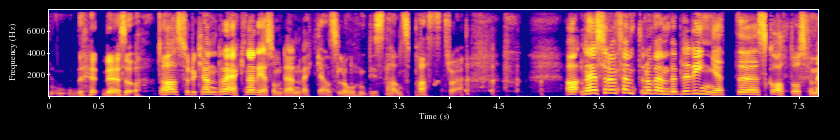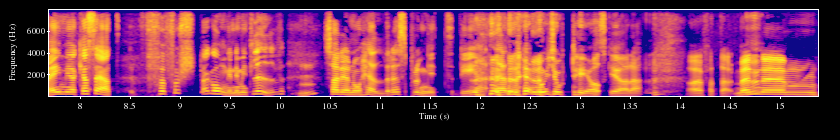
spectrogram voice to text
Det, det är så? Ja, så du kan räkna det som den veckans långdistanspass tror jag. Ja, nej, så den 5 november blir det inget eh, skatås för mig, men jag kan säga att för första gången i mitt liv Mm. så hade jag nog hellre sprungit det än, än att gjort det jag ska göra. Ja, jag fattar. Men Mm. ehm,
